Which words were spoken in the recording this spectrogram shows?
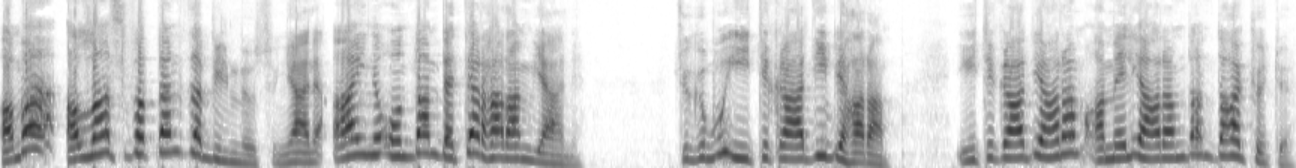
Ama Allah'ın sıfatlarını da bilmiyorsun. Yani aynı ondan beter haram yani. Çünkü bu itikadi bir haram. İtikadi haram, ameli haramdan daha kötü.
